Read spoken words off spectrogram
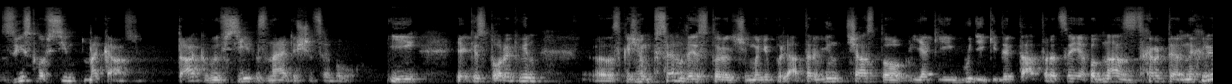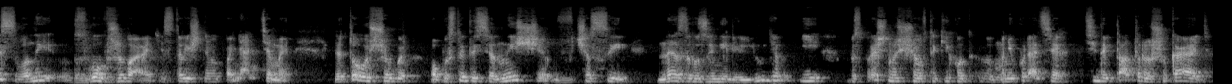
звісно, всім наказує. Так, ви всі знаєте, що це було. І як історик, він, е, скажімо, псевдоісторик чи маніпулятор, він часто, як і будь-які диктатори, це є одна з характерних рис. Вони зловживають історичними поняттями для того, щоб опуститися нижче в часи незрозумілі людям. І безперечно, що в таких от маніпуляціях ці диктатори шукають.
